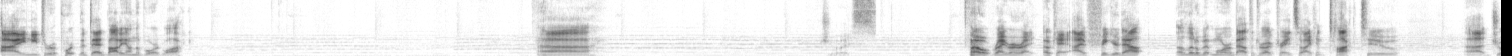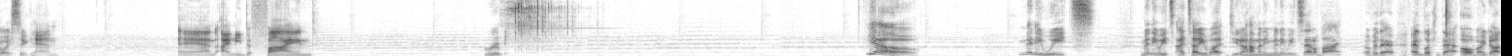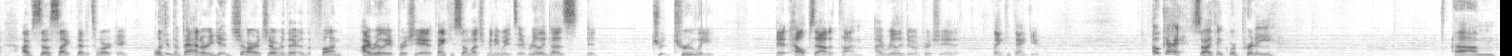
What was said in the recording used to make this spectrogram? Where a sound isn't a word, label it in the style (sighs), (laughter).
I need to report the dead body on the boardwalk. Uh, Joyce. Oh, right, right, right. Okay, I've figured out a little bit more about the drug trade so I can talk to uh, Joyce again. And I need to find Ruby. Yo! Mini wheats. Mini wheats. I tell you what, do you know how many mini wheats that'll buy over there? And look at that. Oh my god. I'm so psyched that it's working. Look at the battery getting charged over there the fun. I really appreciate it. Thank you so much, Mini Wheats. It really does. It tr- truly, it helps out a ton. I really do appreciate it. Thank you, thank you. Okay, so I think we're pretty. Um.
